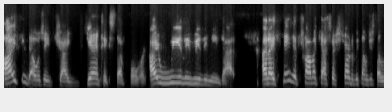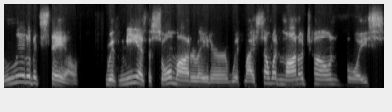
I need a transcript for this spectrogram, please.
I think that was a gigantic step forward. I really, really mean that. And I think the TraumaCast has started to become just a little bit stale with me as the sole moderator, with my somewhat monotone voice.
